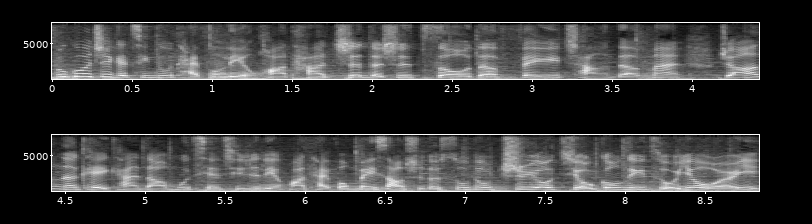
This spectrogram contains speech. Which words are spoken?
不过这个轻度台风莲花它真的是走得非常的慢，主要呢可以看到目前其实莲花台风每小时的速度只有九公里左右而已，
